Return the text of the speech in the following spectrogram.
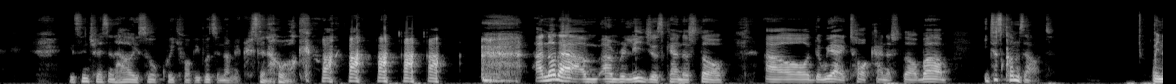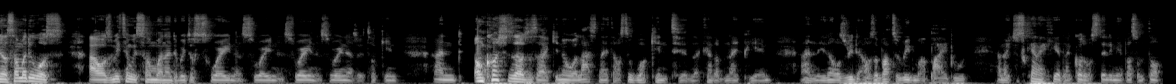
it's interesting how it's so quick for people to know I'm Christian at work. I know that I'm, I'm religious kind of stuff, uh, or the way I talk kind of stuff, but it just comes out you know, somebody was, I was meeting with someone and they were just swearing and swearing and swearing and swearing as we are talking. And unconsciously, I was just like, you know, last night I was still working till like kind of 9 p.m. And, you know, I was reading, I was about to read my Bible and I just kind of hear that God was telling me about some stuff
